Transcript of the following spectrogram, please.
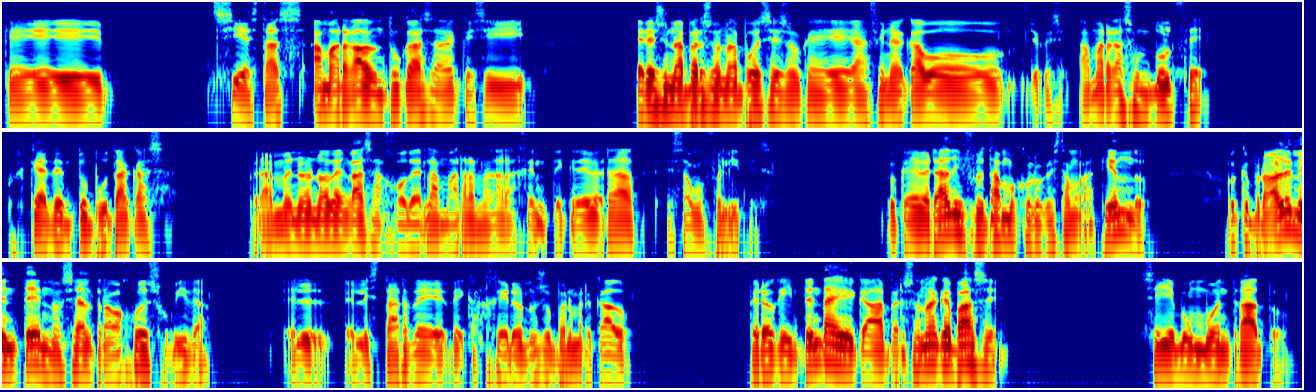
que si estás amargado en tu casa, que si eres una persona, pues eso, que al fin y al cabo, yo qué sé, amargas un dulce, pues quédate en tu puta casa. Pero al menos no vengas a joder la marrana a la gente, que de verdad estamos felices. O que de verdad disfrutamos con lo que estamos haciendo. O que probablemente no sea el trabajo de su vida, el, estar de, de cajero en un supermercado pero que intenta que cada persona que pase se lleve un buen trato,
